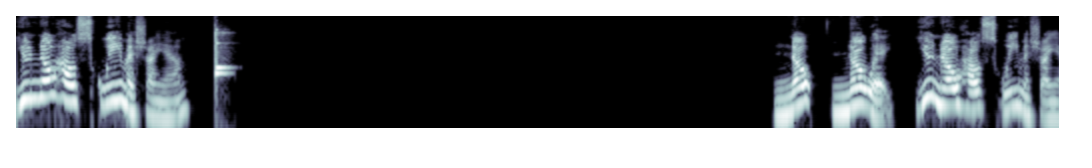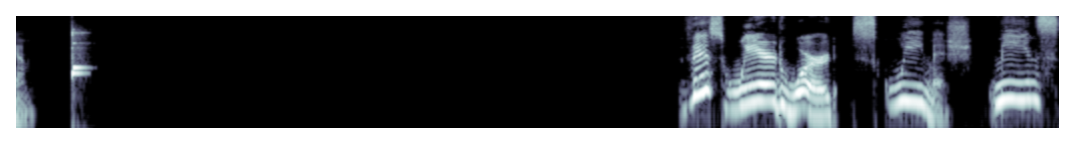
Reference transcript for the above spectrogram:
You know how squeamish I am. No, no way. You know how squeamish I am. This weird word, squeamish, means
